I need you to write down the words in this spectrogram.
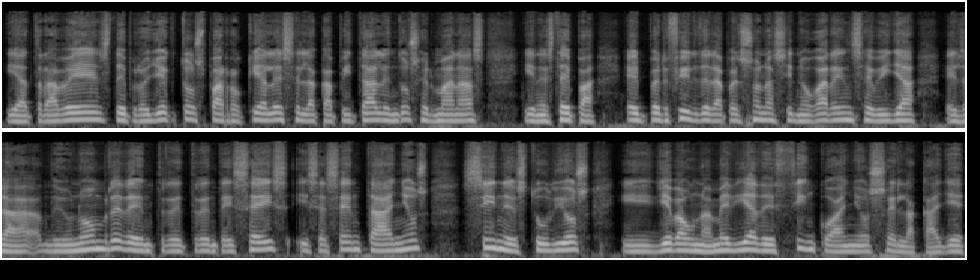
y a través de proyectos parroquiales en la capital, en Dos Hermanas y en Estepa. El perfil de la persona sin hogar en Sevilla era de un hombre de entre 36 y 60 años, sin estudios y lleva una media de 5 años en la calle.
